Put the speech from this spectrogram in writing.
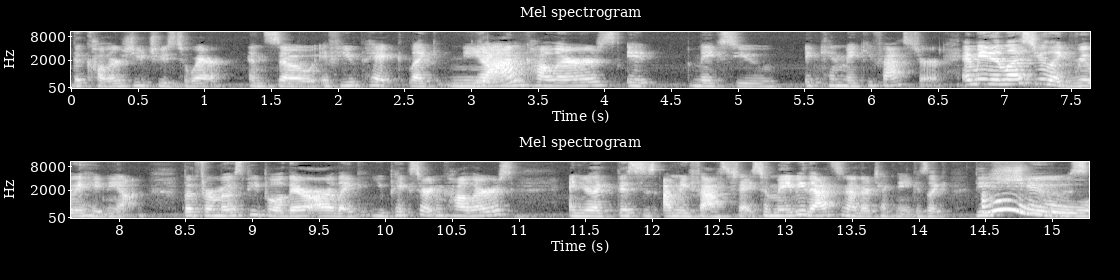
the colors you choose to wear. And so if you pick like neon yeah. colors, it makes you it can make you faster. I mean, unless you like really hate neon. But for most people, there are like you pick certain colors and you're like, this is I'm gonna be fast today. So maybe that's another technique is like these Ooh, shoes, this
